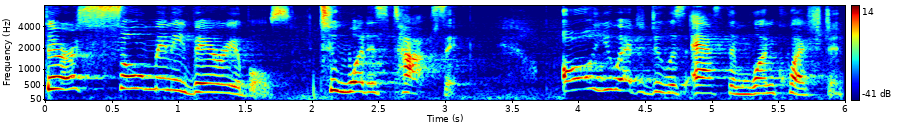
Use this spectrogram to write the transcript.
there are so many variables to what is toxic. All you had to do was ask them one question.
